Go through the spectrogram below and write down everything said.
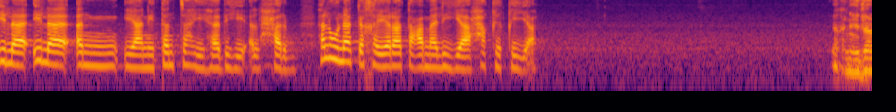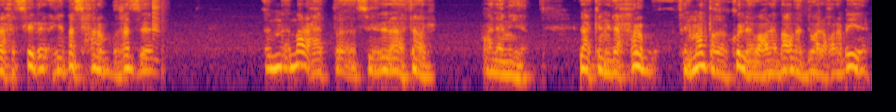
إلى إلى أن يعني تنتهي هذه الحرب هل هناك خيارات عملية حقيقية؟ يعني إذا راح تصير هي بس حرب غزة ما راح تصير لها آثار عالمية. لكن إذا حرب في المنطقة كلها وعلى بعض الدول العربية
